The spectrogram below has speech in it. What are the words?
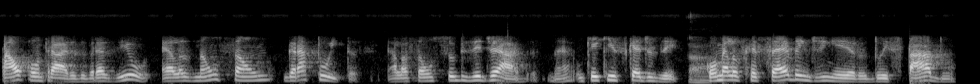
ao contrário do Brasil, elas não são gratuitas elas são subsidiadas. Né? O que, que isso quer dizer? Tá. Como elas recebem dinheiro do Estado,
